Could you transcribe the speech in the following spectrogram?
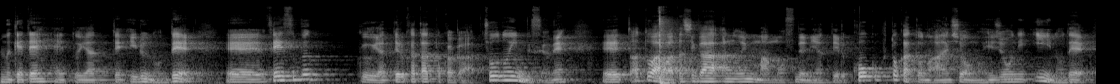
向けて、えっ、と、やっているので、えー、Facebook やってる方とかがちょうどいいんですよね。えっ、と、あとは私が、あの、今もうすでにやっている広告とかとの相性も非常にいいので、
